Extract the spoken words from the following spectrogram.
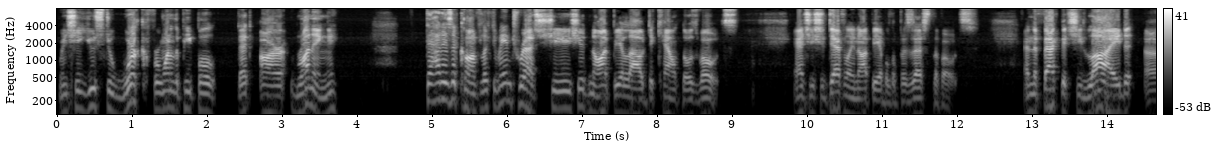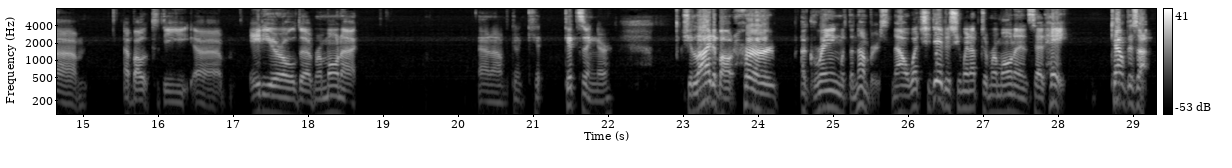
When she used to work for one of the people that are running, that is a conflict of interest. She should not be allowed to count those votes. And she should definitely not be able to possess the votes. And the fact that she lied um, about the 80-year-old uh, uh, Ramona and um, Kitzinger, she lied about her agreeing with the numbers. Now, what she did is she went up to Ramona and said, hey, count this up.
